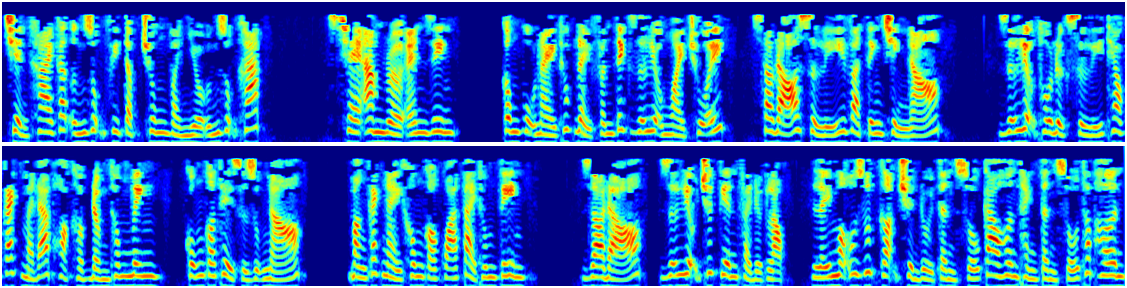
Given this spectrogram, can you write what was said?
triển khai các ứng dụng phi tập trung và nhiều ứng dụng khác. ShareAmr Engine Công cụ này thúc đẩy phân tích dữ liệu ngoài chuỗi, sau đó xử lý và tinh chỉnh nó. Dữ liệu thô được xử lý theo cách mà đáp hoặc hợp đồng thông minh, cũng có thể sử dụng nó. Bằng cách này không có quá tải thông tin. Do đó, dữ liệu trước tiên phải được lọc, lấy mẫu rút gọn chuyển đổi tần số cao hơn thành tần số thấp hơn,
